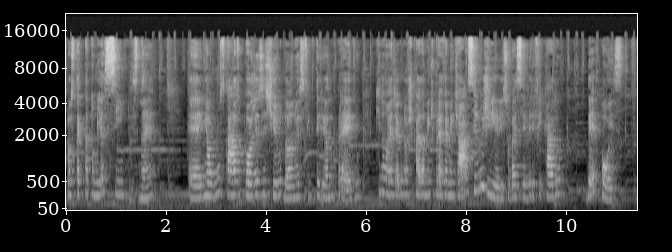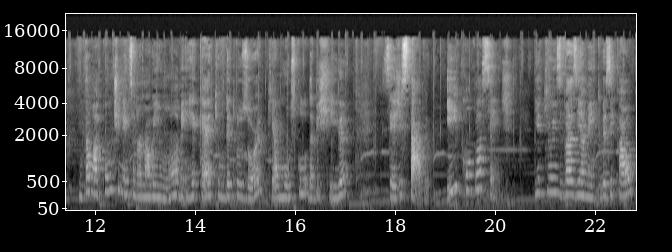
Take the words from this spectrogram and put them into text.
prostectomia simples, né? É, em alguns casos, pode existir o dano esfincteriano prévio, que não é diagnosticadamente previamente à cirurgia. Isso vai ser verificado depois. Então, a continência normal em um homem requer que um detrusor, que é o músculo da bexiga, seja estável e complacente, e que o esvaziamento vesical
